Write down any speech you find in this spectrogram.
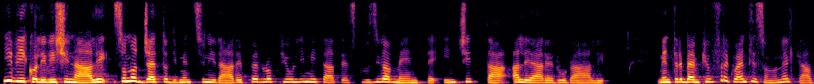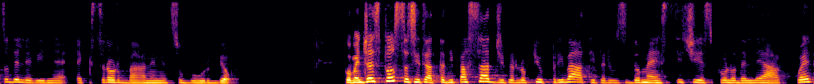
I vicoli vicinali sono oggetto di menzioni rare per lo più limitate esclusivamente in città alle aree rurali, mentre ben più frequenti sono nel caso delle vigne extraurbane nel suburbio. Come già esposto si tratta di passaggi per lo più privati per usi domestici e scolo delle acque,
